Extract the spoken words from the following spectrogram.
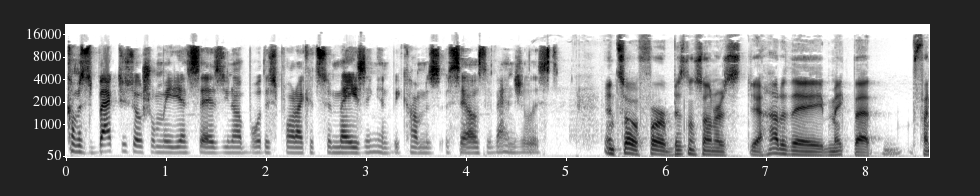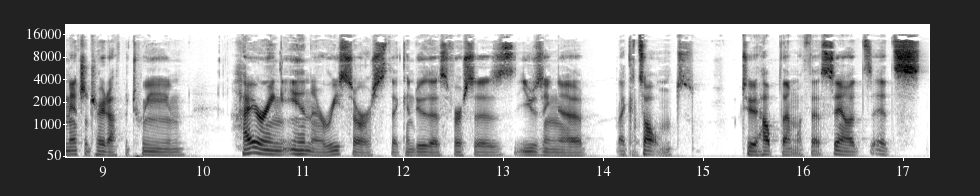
comes back to social media and says, you know, I bought this product, it's amazing, and becomes a sales evangelist. And so, for business owners, yeah, how do they make that financial trade off between hiring in a resource that can do this versus using a, a consultant to help them with this? You know, it's it's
